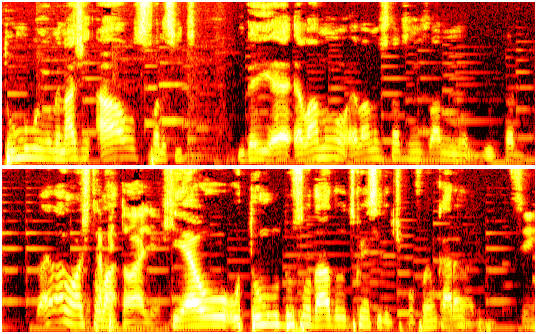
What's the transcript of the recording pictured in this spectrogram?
túmulo em homenagem aos falecidos. E daí é, é lá, no, é lá nos Estados Unidos, lá no. É lá no Washington, lá. Que é o, o túmulo do soldado desconhecido. Tipo, foi um cara. sim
